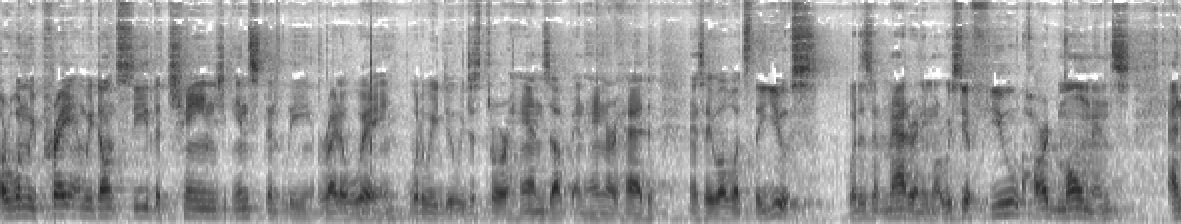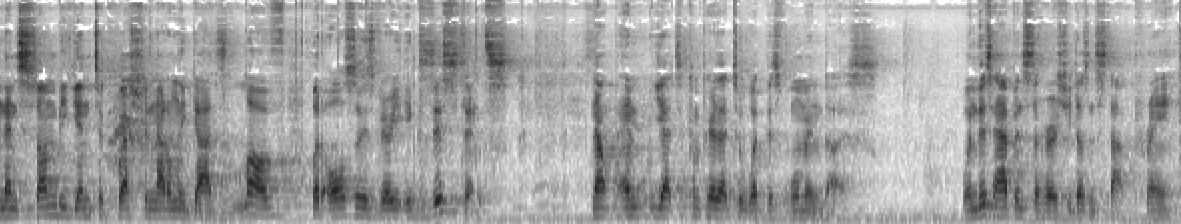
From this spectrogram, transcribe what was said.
Or when we pray and we don't see the change instantly right away, what do we do? We just throw our hands up and hang our head and say, well, what's the use? What does it matter anymore? We see a few hard moments, and then some begin to question not only God's love, but also his very existence. Now, and yet to compare that to what this woman does. When this happens to her, she doesn't stop praying.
